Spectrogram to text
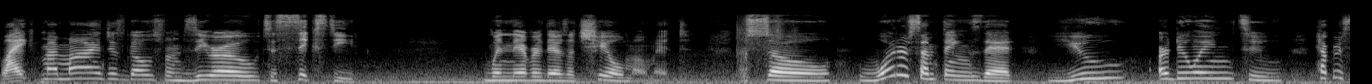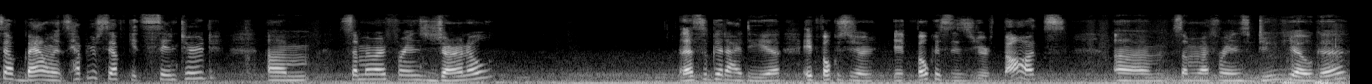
Like, my mind just goes from zero to 60 whenever there's a chill moment. So, what are some things that you are doing to help yourself balance, help yourself get centered. Um, some of my friends journal. That's a good idea. It focuses your it focuses your thoughts. Um, some of my friends do yoga.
